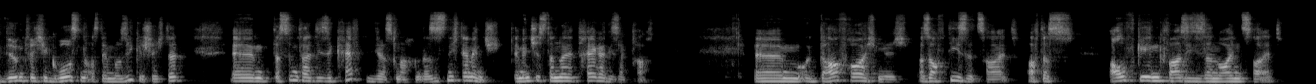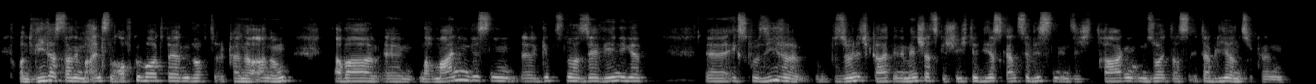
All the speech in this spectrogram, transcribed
wie irgendwelche Großen aus der Musikgeschichte. Ähm, das sind halt diese Kräfte, die das machen. Das ist nicht der Mensch. Der Mensch ist dann nur der Träger dieser Kraft. Ähm, und darauf freue ich mich, also auf diese Zeit, auf das Aufgehen quasi dieser neuen Zeit. Und wie das dann im Einzelnen aufgebaut werden wird, äh, keine Ahnung. Aber ähm, nach meinem Wissen äh, gibt es nur sehr wenige äh, exklusive Persönlichkeiten in der Menschheitsgeschichte, die das ganze Wissen in sich tragen, um so etwas etablieren zu können.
